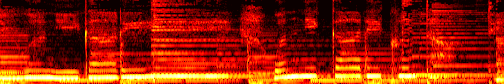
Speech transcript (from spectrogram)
我只愿意甲你，愿意甲你困到天。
